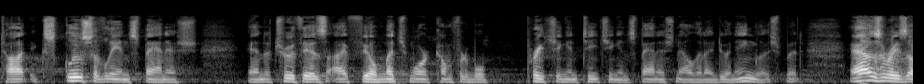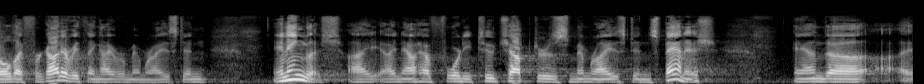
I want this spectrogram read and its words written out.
taught exclusively in Spanish. And the truth is, I feel much more comfortable preaching and teaching in Spanish now than I do in English. But as a result, I forgot everything I ever memorized in, in English. I, I now have 42 chapters memorized in Spanish. And, uh,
